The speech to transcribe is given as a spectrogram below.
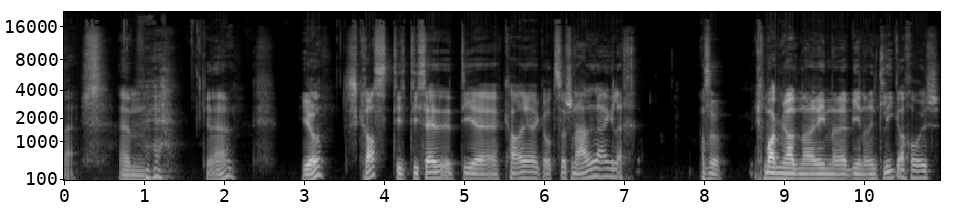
Nein. Ähm, genau. Ja, das ist krass. Die, die, die äh, Karriere geht so schnell eigentlich. Also, ich mag mich halt noch erinnern, wie er in die Liga gekommen ist.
